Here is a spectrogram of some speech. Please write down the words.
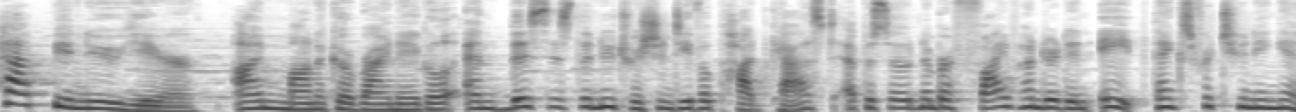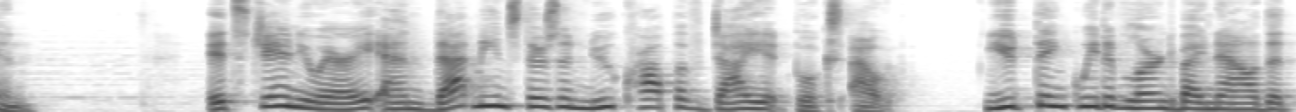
Happy New Year. I'm Monica Reinagel, and this is the Nutrition Diva Podcast, episode number 508. Thanks for tuning in. It's January, and that means there's a new crop of diet books out. You'd think we'd have learned by now that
